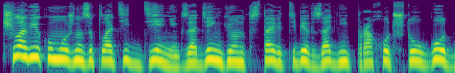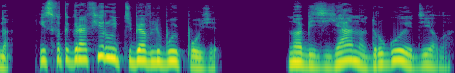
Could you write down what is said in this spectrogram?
Человеку можно заплатить денег, за деньги он вставит тебе в задний проход что угодно, и сфотографирует тебя в любой позе. Но обезьяна другое дело.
